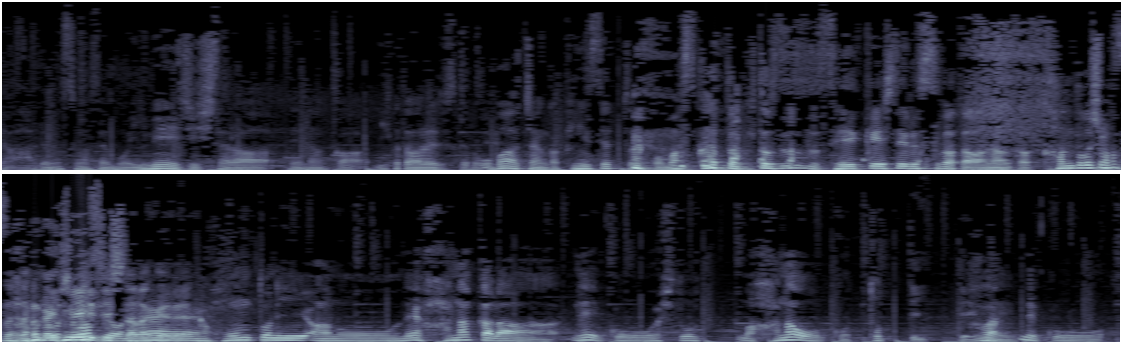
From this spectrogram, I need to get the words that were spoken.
やーでもすいません、もうイメージしたら、ね、なんか、言い方悪いですけど、おばあちゃんがピンセットでこうマスカットを一つずつ成形してる姿はなんか感動しますね。なんかイメージしただけで。ね、本当に、あのね、花からね、こう、人、まあ、花をこう取っていって、はいまあね、こう、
